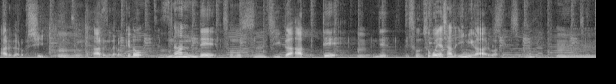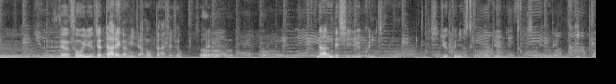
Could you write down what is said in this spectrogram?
あるだろうし、そのあるんだろうけど、なんでその数字があって、でそそこにはちゃんと意味があるわけですよね。じゃあそういうじゃあ誰が見たのって話でしょそれ、なんで四十九日なのって四十九日とか五十日とかその辺で区切ってる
